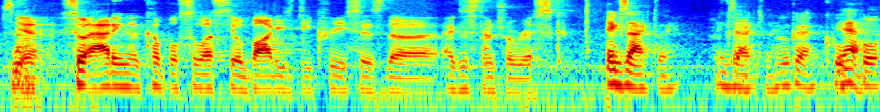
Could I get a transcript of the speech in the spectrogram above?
So, Yeah. So adding a couple celestial bodies decreases the existential risk. Exactly. Exactly. Okay. Cool. Yeah. Cool.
